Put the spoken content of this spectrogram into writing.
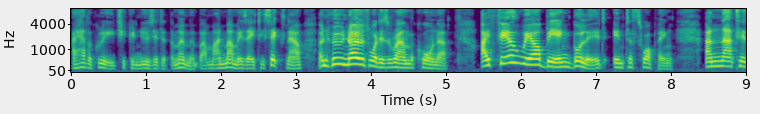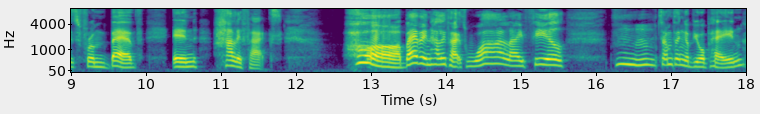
I have agreed she can use it at the moment, but my mum is 86 now, and who knows what is around the corner. I feel we are being bullied into swapping, and that is from Bev in Halifax. Ah, Bev in Halifax, while I feel hmm, something of your pain,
